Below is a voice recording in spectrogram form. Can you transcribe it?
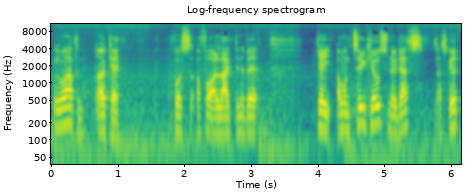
what happened? Okay. Thought, I thought I lagged in a bit. Okay, I want two kills, no deaths. That's good.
